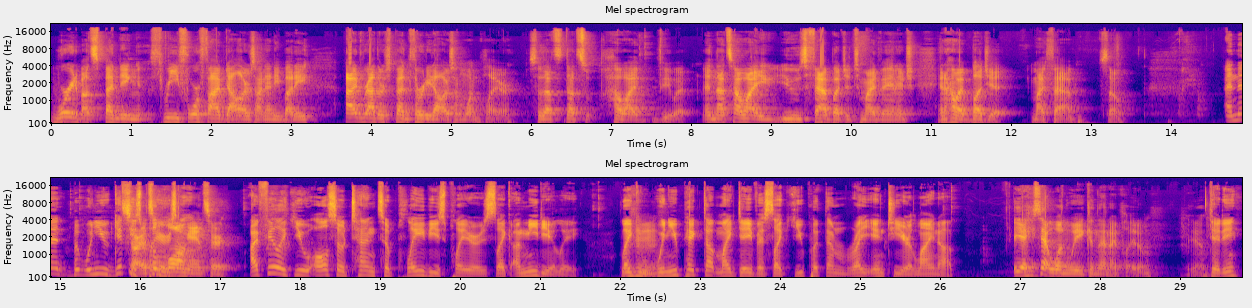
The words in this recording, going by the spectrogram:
worried about spending three, four, five dollars on anybody. I'd rather spend thirty dollars on one player. So that's that's how I view it, and that's how I use fab budget to my advantage, and how I budget my fab. So And then, but when you get sorry, these it's players, a long answer. I feel like you also tend to play these players like immediately. Like Mm-hmm. when you picked up Mike Davis, like you put them right into your lineup. Yeah, he sat one week, and then I played him. Yeah. Did he?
